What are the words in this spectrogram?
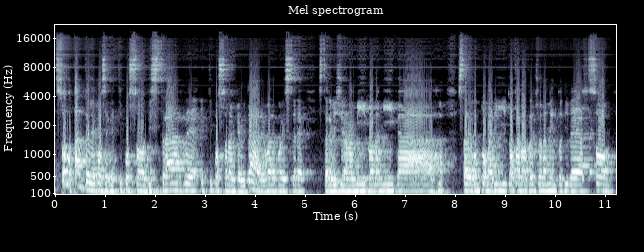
sono tante le cose che ti possono distrarre e ti possono anche aiutare, quale può essere stare vicino a un amico, un'amica, stare con tuo marito, fare un ragionamento diverso,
